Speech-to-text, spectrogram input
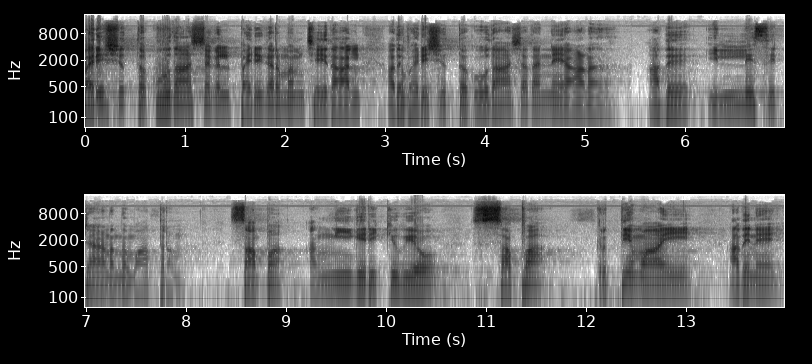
പരിശുദ്ധ കൂതാശകൾ പരികർമ്മം ചെയ്താൽ അത് പരിശുദ്ധ കൂതാശ തന്നെയാണ്. അത് ഇല്ലിസിറ്റ് ആണെന്ന് മാത്രം സഭ അംഗീകരിക്കുകയോ സഭ കൃത്യമായി അതിനെ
